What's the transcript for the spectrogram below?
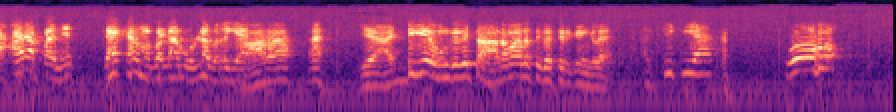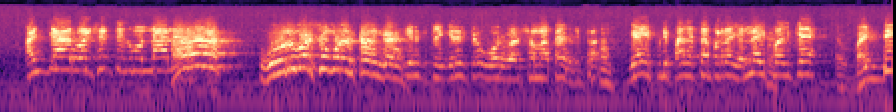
யாரப்பா நீ? கேட்காம கொள்ளாம உள்ள வர்றீங்க. யாரா? என் அட்டிகே உங்ககிட்ட அடமானத்துக்கு வச்சிருக்கீங்களே அத்திக்கியா ஓஹோ அஞ்சாறு வருஷத்துக்கு முன்னால ஒரு வருஷம் கூட இருக்காருங்க. இருக்கு இருக்கு ஒரு வருஷமா தான் இருக்கட்டும். ஏன் இப்படி பதட்டப்படுற? என்ன இப்ப அதுக்கு? வட்டி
